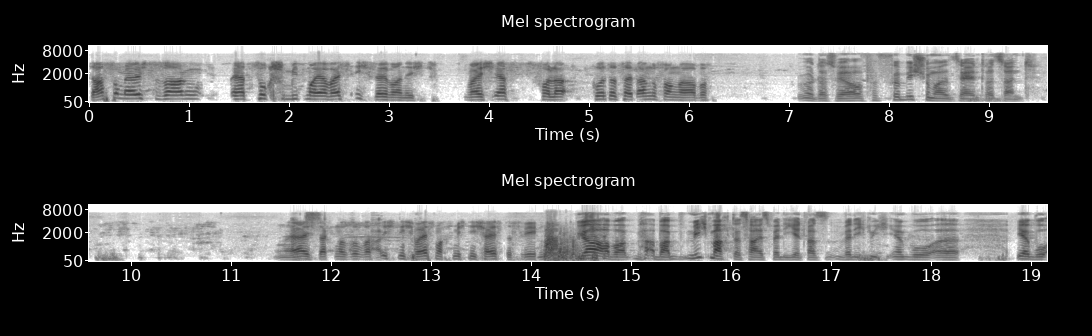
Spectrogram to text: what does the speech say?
Das, um ehrlich zu sagen, Herr Zug Schmiedmeier weiß ich selber nicht. Weil ich erst vor kurzer Zeit angefangen habe. Ja, das wäre für, mich schon mal sehr interessant. Naja, ich sag mal so, was ich nicht weiß, macht mich nicht heiß, deswegen. Ja, aber, aber mich macht das heiß, wenn ich etwas, wenn ich mich irgendwo, äh, irgendwo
